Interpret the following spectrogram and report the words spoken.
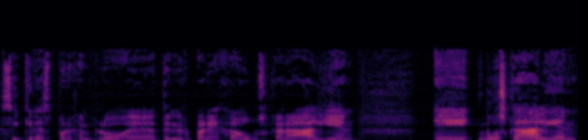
si quieres, por ejemplo, eh, tener pareja o buscar a alguien, eh, busca a alguien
